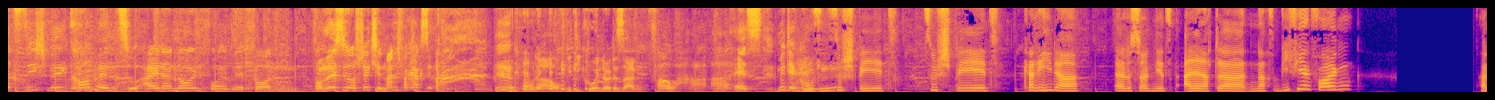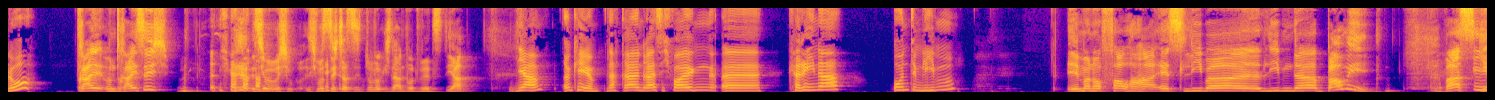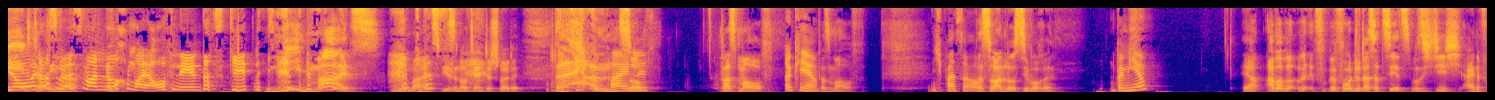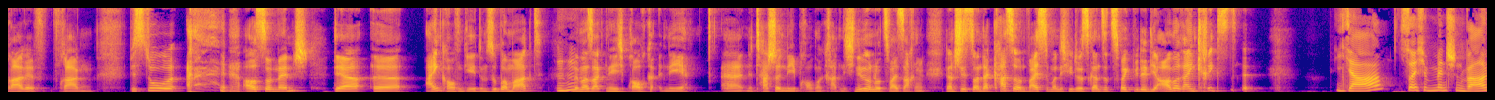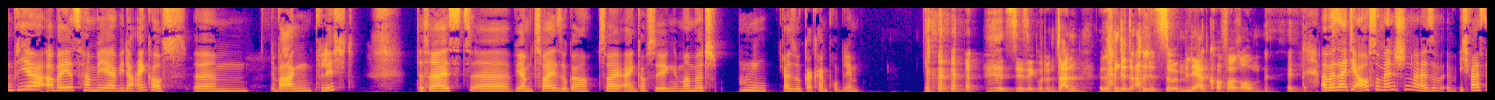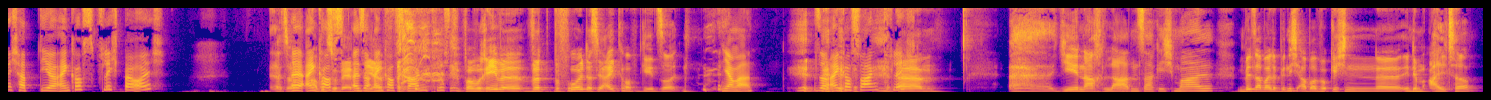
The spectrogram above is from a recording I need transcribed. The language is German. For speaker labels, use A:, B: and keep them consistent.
A: herzlich willkommen zu einer neuen Folge von Vom Östchen auf Stöckchen. Mann, ich verkack's immer. Oder auch, wie die coolen Leute sagen, VHAS. Mit der guten.
B: Zu spät. Zu spät. Carina. Äh, das sollten jetzt alle nach der, nach wie vielen Folgen? Hallo?
A: 33? Ja. ich, ich, ich wusste nicht, dass du wirklich eine Antwort willst. Ja?
B: Ja, okay. Nach 33 Folgen, äh, Carina und dem Lieben.
A: Immer noch VHS, lieber, liebender Baumi. Was geht, Jo,
B: das müssen wir noch mal aufnehmen. Das geht nicht.
A: Niemals. Niemals. Das, wir sind authentisch, Leute. Das ist zu peinlich. So. Passt mal auf.
B: Okay.
A: Pass mal auf.
B: Ich passe auf.
A: Was war denn los die Woche?
B: Bei mir?
A: Ja, aber bevor du das erzählst, muss ich dich eine Frage fragen. Bist du auch so ein Mensch, der äh, einkaufen geht im Supermarkt mhm. und immer sagt, nee, ich brauche, nee, äh, eine Tasche, nee, braucht man gerade nicht. Ich nehme nur zwei Sachen. Dann stehst du an der Kasse und weißt immer nicht, wie du das ganze Zeug wieder in die Arme reinkriegst.
B: Ja, solche Menschen waren wir, aber jetzt haben wir ja wieder Einkaufswagenpflicht. Ähm, das heißt, äh, wir haben zwei sogar, zwei Einkaufswegen immer mit. Also gar kein Problem.
A: sehr, sehr gut. Und dann landet alles so im leeren Kofferraum.
B: Aber seid ihr auch so Menschen? Also ich weiß nicht, habt ihr Einkaufspflicht bei euch?
A: Also, äh, Einkaufs
B: also Einkaufswagenpflicht.
A: Vom Rewe wird befohlen, dass wir einkaufen gehen sollten.
B: Ja, Mann. So, Einkaufswagenpflicht. ähm,
A: äh, je nach Laden, sag ich mal. Mittlerweile bin ich aber wirklich in, äh, in dem Alter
